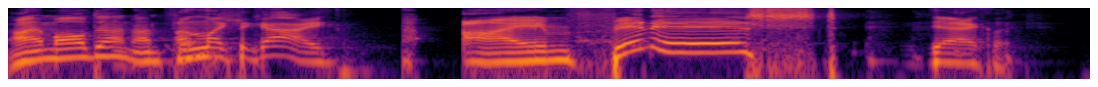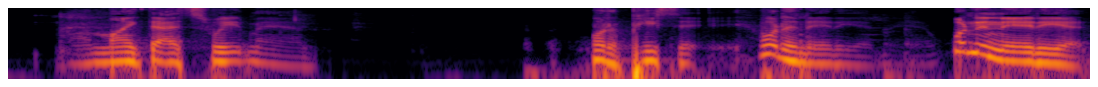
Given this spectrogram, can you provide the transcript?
I'm all done. I'm finished. Unlike the guy. I'm finished. Exactly. Unlike that sweet man. What a piece of what an idiot, man. What an idiot.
